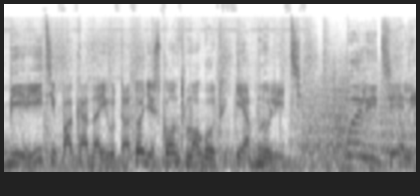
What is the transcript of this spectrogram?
берите пока дают, а то дисконт могут и обнулить. Полетели!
